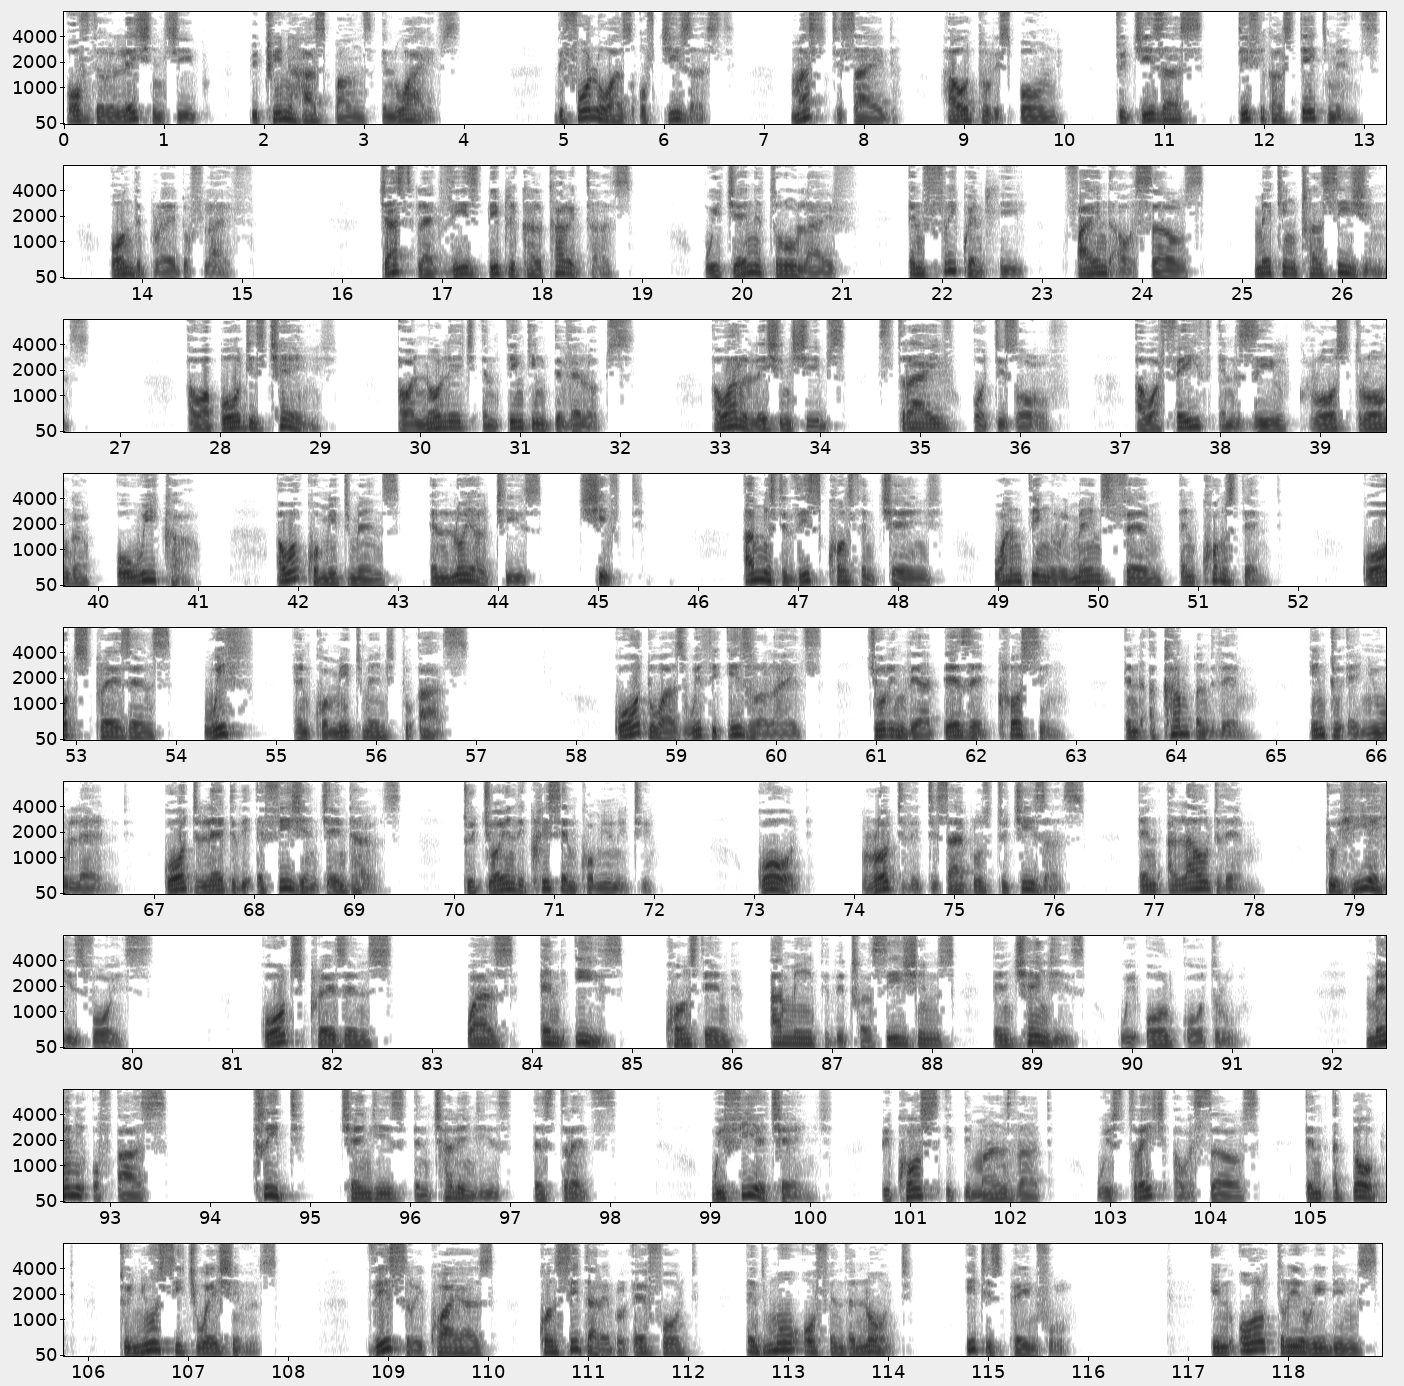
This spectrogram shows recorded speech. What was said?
of the relationship between husbands and wives. The followers of Jesus must decide how to respond to Jesus' difficult statements on the bread of life. Just like these biblical characters, we journey through life and frequently find ourselves making transitions. Our bodies change, our knowledge and thinking develops. Our relationships strive or dissolve. Our faith and zeal grow stronger or weaker. Our commitments and loyalties shift. Amidst this constant change, one thing remains firm and constant. God's presence with and commitment to us. God was with the Israelites during their desert crossing and accompanied them into a new land. God led the Ephesian Gentiles to join the Christian community. God brought the disciples to Jesus and allowed them to hear his voice. God's presence was and is constant amid the transitions and changes we all go through. Many of us treat changes and challenges as threats. We fear change because it demands that we stretch ourselves and adapt to new situations. This requires considerable effort and more often than not, it is painful. In all three readings,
